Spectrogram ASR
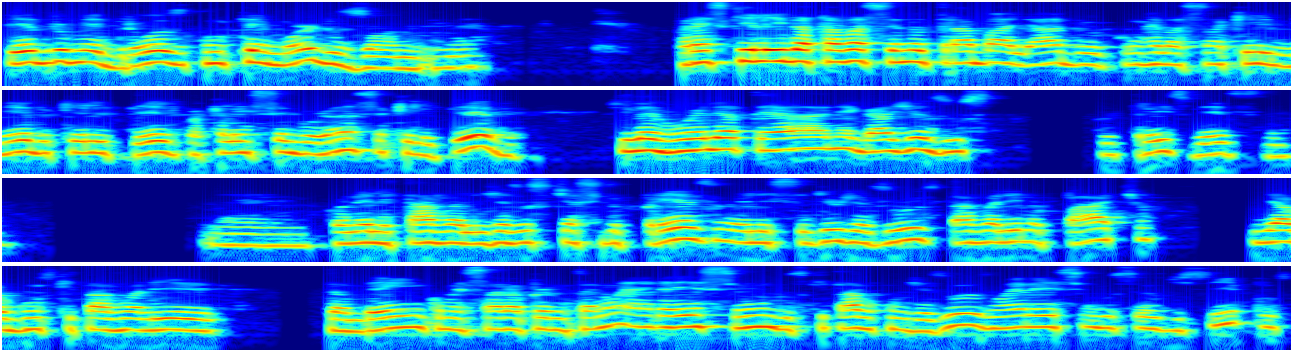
Pedro medroso com o temor dos homens, né? Parece que ele ainda estava sendo trabalhado com relação àquele medo que ele teve, com aquela insegurança que ele teve, que levou ele até a negar Jesus por três vezes, né? É, quando ele estava ali, Jesus tinha sido preso, ele seguiu Jesus, estava ali no pátio, e alguns que estavam ali também começaram a perguntar: não era esse um dos que estava com Jesus? Não era esse um dos seus discípulos?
